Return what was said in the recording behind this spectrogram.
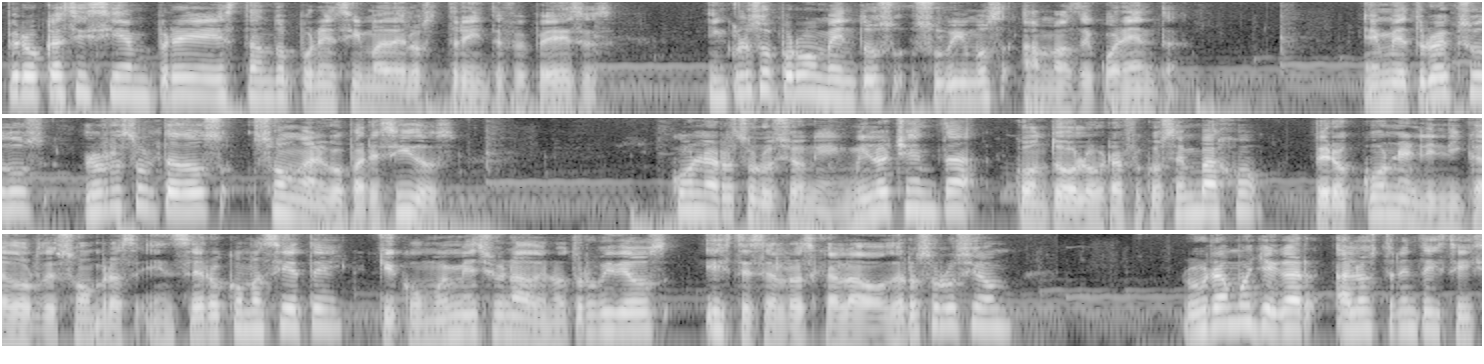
pero casi siempre estando por encima de los 30 FPS. Incluso por momentos subimos a más de 40. En Metro Exodus los resultados son algo parecidos, con la resolución en 1080, con todos los gráficos en bajo, pero con el indicador de sombras en 0,7, que como he mencionado en otros videos, este es el rescalado de resolución, logramos llegar a los 36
